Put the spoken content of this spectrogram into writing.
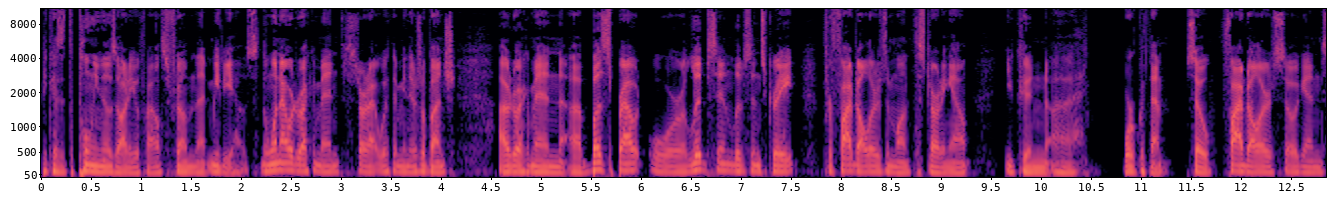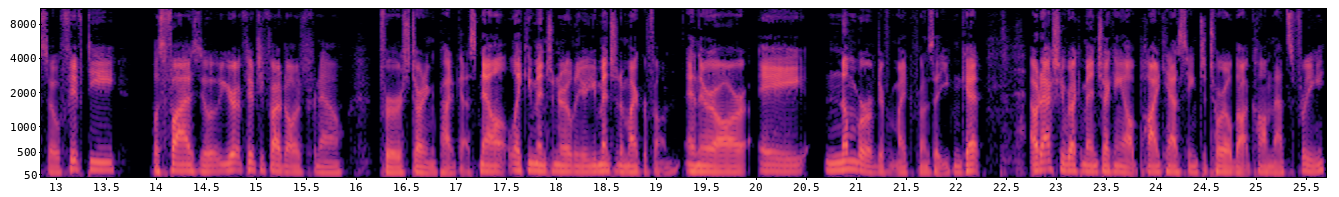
because it's pulling those audio files from that media host. The one I would recommend to start out with, I mean, there's a bunch. I would recommend uh, Buzzsprout or Libsyn. Libsyn's great for five dollars a month starting out. You can uh, work with them. So five dollars. So again, so fifty plus five. So you're at fifty-five dollars for now for starting a podcast. Now, like you mentioned earlier, you mentioned a microphone, and there are a number of different microphones that you can get. I would actually recommend checking out podcastingtutorial.com. That's free.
